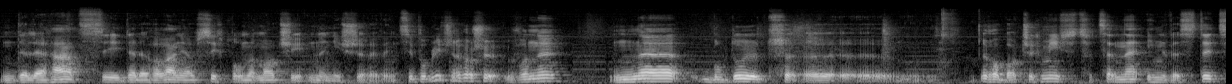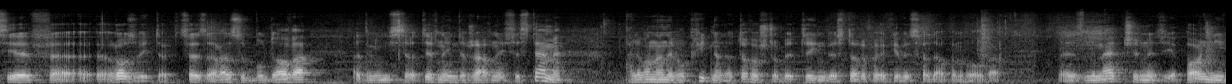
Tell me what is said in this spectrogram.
делегації, делегування всіх повномочій на нижчий рівень. Ці публічні гроші вони не будують е, е, робочих місць, це не інвестиції в е, розвиток, це зараз будова адміністративної державної системи, але вона необхідна для того, щоб ті інвестори, про які ви згадав пан голова, з Німеччини, з Японії,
